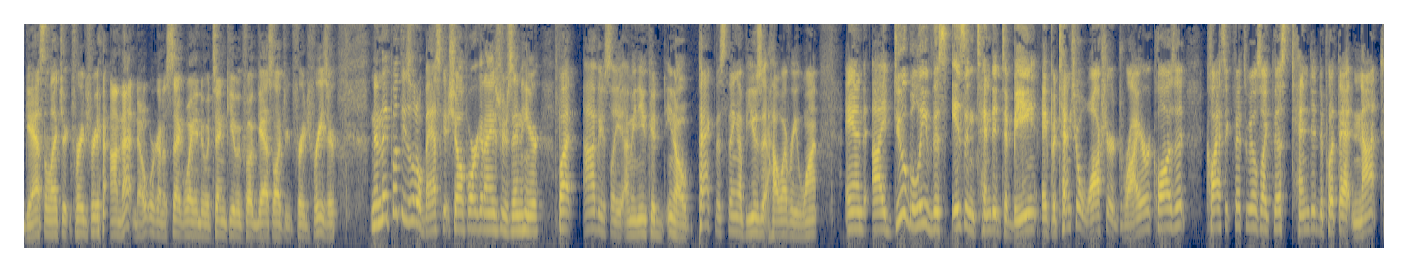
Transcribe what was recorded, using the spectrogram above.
gas electric fridge freezer. On that note, we're going to segue into a 10 cubic foot gas electric fridge freezer. And then they put these little basket shelf organizers in here, but obviously, I mean, you could, you know, pack this thing up, use it however you want. And I do believe this is intended to be a potential washer dryer closet. Classic fifth wheels like this tended to put that not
